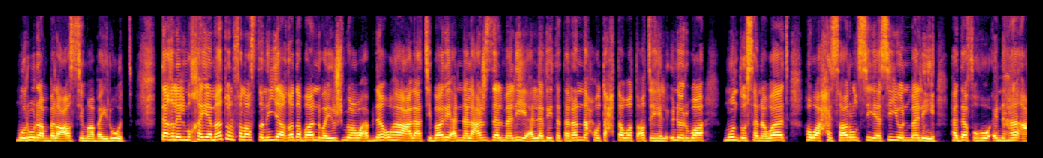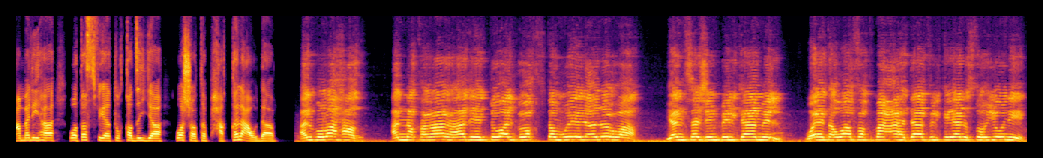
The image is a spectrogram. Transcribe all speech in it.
مرورا بالعاصمة بيروت. تغلي المخيمات الفلسطينية غضبا ويجمع أبناؤها على اعتبار أن العجز المالي الذي تترنح تحت وطأته الأونروا منذ سنوات هو حصار سياسي مالي هدفه إنهاء عملها وتصفية القضية وشطب حق العودة. الملاحظ أن قرار هذه الدول بوقف تمويل الأونروا ينسجم بالكامل ويتوافق مع أهداف الكيان الصهيوني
